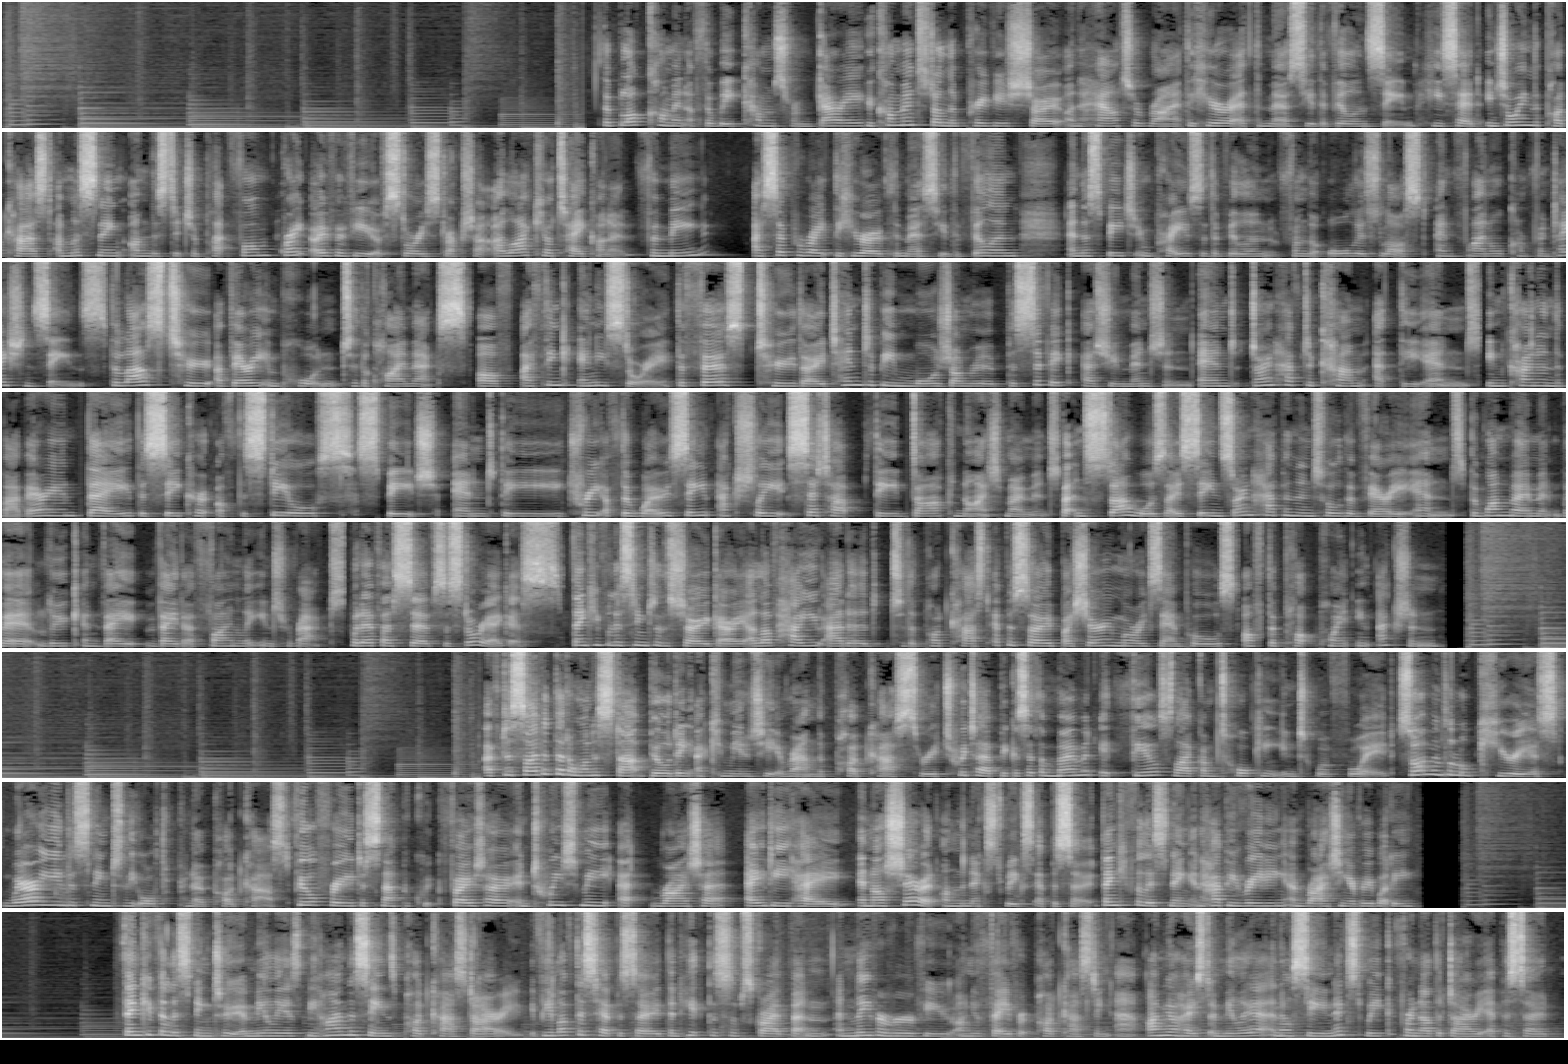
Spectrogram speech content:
The blog comment of the week comes from Gary, who commented on the previous show on how to write the hero at the mercy of the villain scene. He said, Enjoying the podcast, I'm listening on the Stitcher platform. Great overview of story structure. I like your take on it. For me, I separate the hero of the mercy of the villain and the speech in praise of the villain from the all is lost and final confrontation scenes. The last two are very important to the climax of, I think, any story. The first two, though, tend to be more genre specific, as you mentioned, and don't have to come at the end. In Conan the Barbarian, they, the secret of the steels speech and the tree of the woe scene, actually set up the Dark Night moment. But in Star Wars, those scenes don't happen until the very end. The one moment where Luke and Va- Vader finally interact. Whatever serves the story, I guess. Thank you for listening to the show, Gary. I love how you added to the podcast episode by sharing more examples of the plot point in action. I've decided that I want to start building a community around the podcast through Twitter because at the moment it feels like I'm talking into a void. So I'm a little curious where are you listening to the Authorpreneur podcast? Feel free to snap a quick photo and tweet me at writer AD and I'll share it on the next week's episode. Thank you for listening and happy reading and writing, everybody. Thank you for listening to Amelia's Behind the Scenes podcast diary. If you love this episode, then hit the subscribe button and leave a review on your favourite podcasting app. I'm your host, Amelia, and I'll see you next week for another diary episode.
